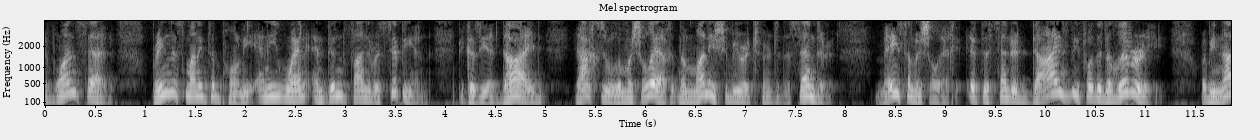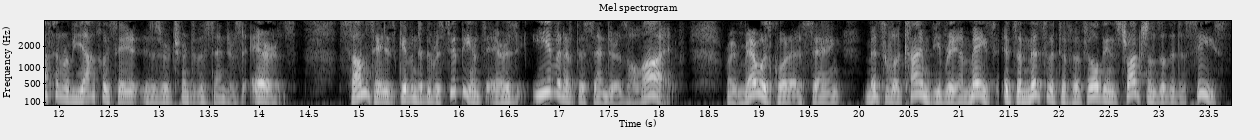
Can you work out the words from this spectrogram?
if one said, bring this money to Pony, and he went and didn't find the recipient because he had died, the money should be returned to the sender. If the sender dies before the delivery, Rabbi Nassan and Rabbi Yaakov say it is returned to the sender's heirs. Some say it is given to the recipient's heirs even if the sender is alive. Rabbi Meir was quoted as saying, Mitzvah kaim divrei ames, it's a mitzvah to fulfill the instructions of the deceased.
